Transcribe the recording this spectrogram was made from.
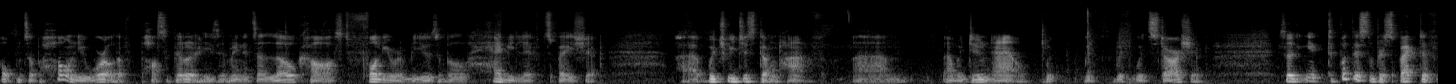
opens up a whole new world of possibilities. I mean, it's a low cost, fully reusable, heavy lift spaceship, uh, which we just don't have, um, and we do now with with, with, Starship. So to, to put this in perspective,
